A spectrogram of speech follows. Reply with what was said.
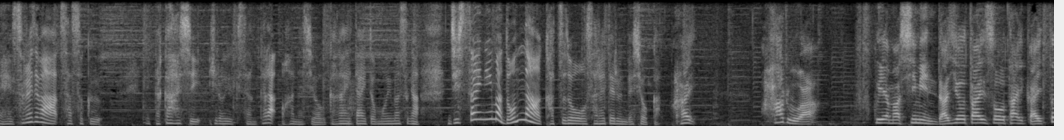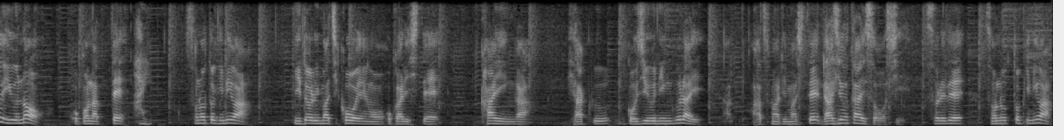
えー、それでは早速高橋博之さんからお話を伺いたいと思いますが実際に今どんな活動をされてるんでしょうか？はい。春は福山市民ラジオ体操大会というのを行って、はい、その時には緑町公園をお借りして会員が150人ぐらい集まりましてラジオ体操をしそれでその時には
